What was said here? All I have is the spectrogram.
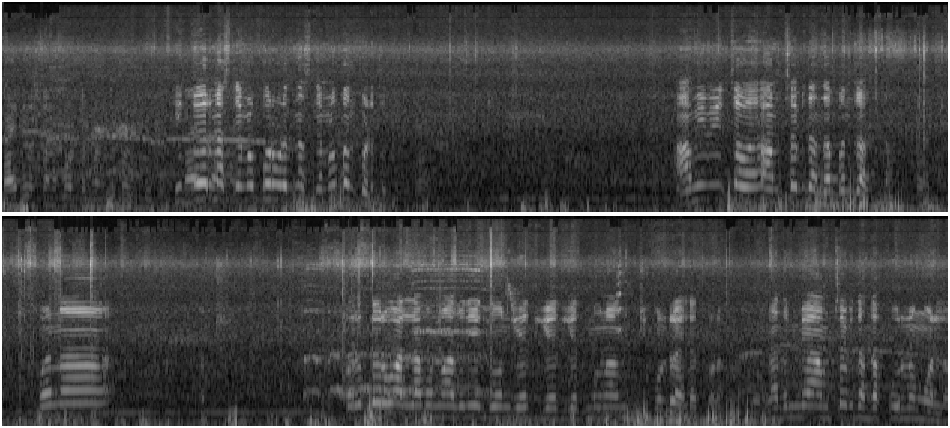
काही दिवसानं गोट बंद पडते. हे दर नसल्यामुळे परवडत नसल्यामुळे बंद पडतं आम्ही बी आमचा बी धंदा बंद झाला पण परत दर वाढला म्हणून अजून एक दोन घेत घेत घेत मग अजून टिकून राहिला थोडा. नाहीतर मी आमचा बी धंदा पूर्ण मोडला.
